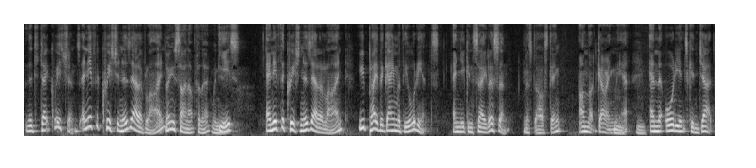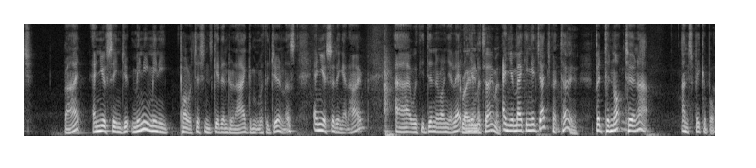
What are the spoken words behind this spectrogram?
them to take questions, and if a question is out of line, Don't you sign up for that when you? yes, and if the question is out of line, you play the game with the audience, and you can say, "Listen, Mr. Hosking, I'm not going there," and the audience can judge, right? And you've seen many, many politicians get into an argument with a journalist, and you're sitting at home uh, with your dinner on your lap, Great and you're ma- entertainment. and you're making a judgment too. But to not turn up, unspeakable.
